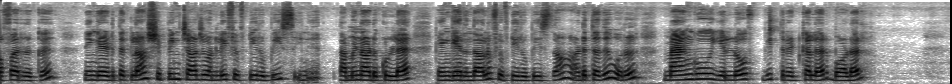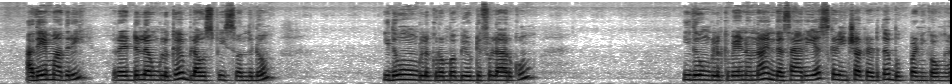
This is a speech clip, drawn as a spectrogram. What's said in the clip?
ஆஃபர் இருக்குது நீங்கள் எடுத்துக்கலாம். Shipping charge only fifty rupees தமிழ்நாடுக்குள்ளே எங்கே இருந்தாலும் ஃபிஃப்டி ருபீஸ் தான். அடுத்தது ஒரு mango yellow with red colour border அதே மாதிரி ரெட்டில் உங்களுக்கு ப்ளவுஸ் பீஸ் வந்துடும். இதுவும் உங்களுக்கு ரொம்ப பியூட்டிஃபுல்லாக இருக்கும். இது உங்களுக்கு வேணும்னா இந்த சாரியை ஸ்க்ரீன்ஷாட் எடுத்து புக் பண்ணிக்கோங்க.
